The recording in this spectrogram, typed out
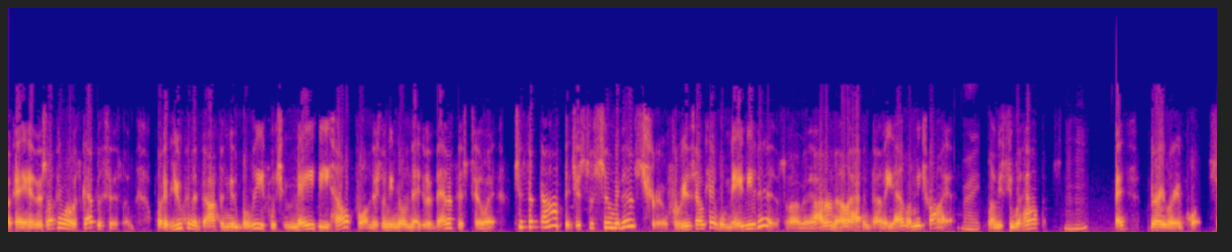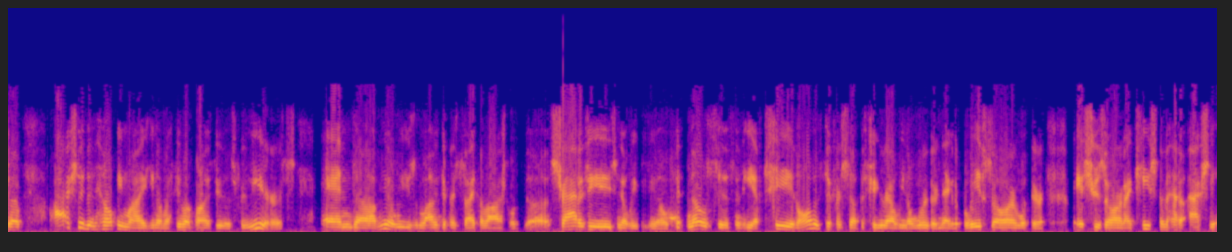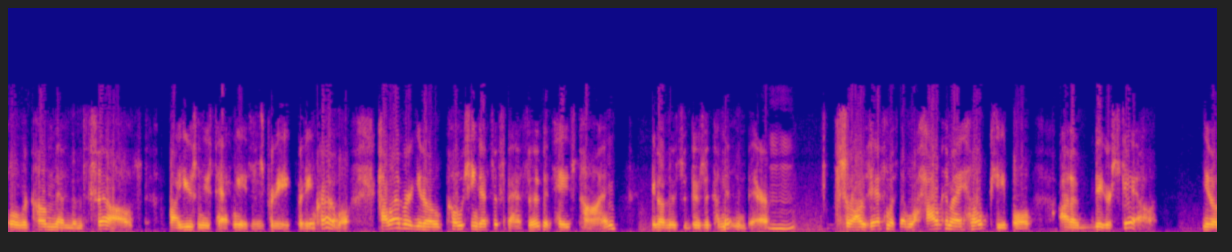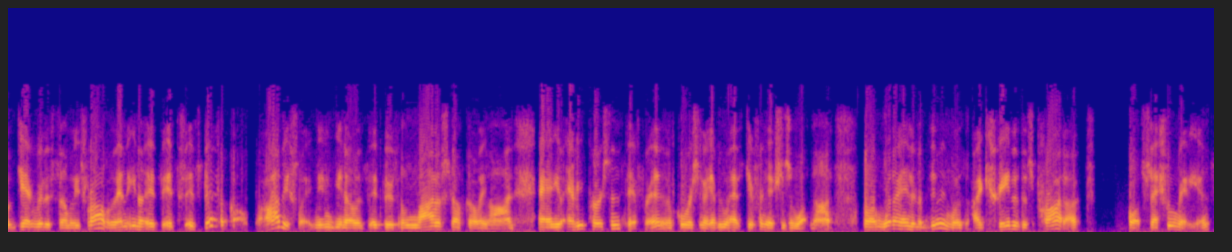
Okay, and there's nothing wrong with skepticism, but if you can adopt a new belief which may be helpful and there's going to be no negative benefits to it, just adopt it. Just assume it is true. For you to say, okay, well maybe it is. I, mean, I don't know. I haven't done it yet. Let me try it. Right. Let me see what happens. hmm Okay, very very important. So I've actually been helping my you know my female clients do this for years, and um, you know we use a lot of different psychological uh, strategies. You know we you know hypnosis and EFT and all this different stuff to figure out you know where their negative beliefs are and what their issues are, and I teach them how to actually overcome them themselves by using these techniques. It's pretty pretty incredible. However, you know coaching gets expensive. It takes time. You know there's there's a commitment there. hmm So I was asking myself, well, how can I help people on a bigger scale? You know, get rid of some of these problems, and you know, it's it's it's difficult. Obviously, I mean, you know, it's, it, there's a lot of stuff going on, and you know, every person's different, and of course, you know, everyone has different issues and whatnot. But what I ended up doing was I created this product called Sexual Radiance,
